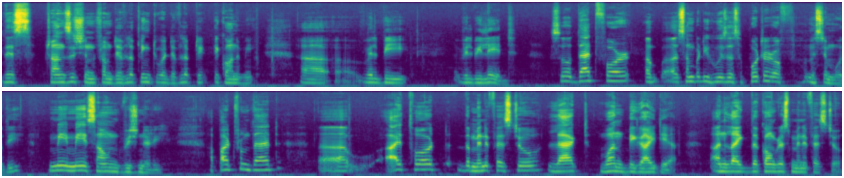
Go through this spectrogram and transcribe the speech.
this transition from developing to a developed e- economy uh, uh, will be will be laid so that for uh, somebody who is a supporter of Mr. Modi may may sound visionary apart from that uh, I thought the manifesto lacked one big idea unlike the Congress manifesto,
